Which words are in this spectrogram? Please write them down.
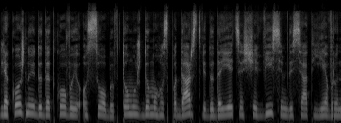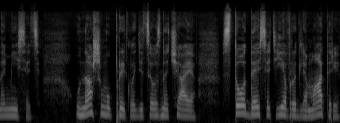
Для кожної додаткової особи в тому ж домогосподарстві додається ще 80 євро на місяць. У нашому прикладі це означає 110 євро для матері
